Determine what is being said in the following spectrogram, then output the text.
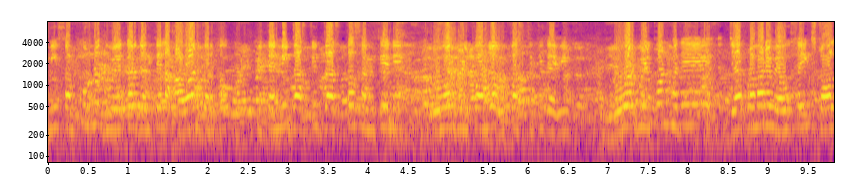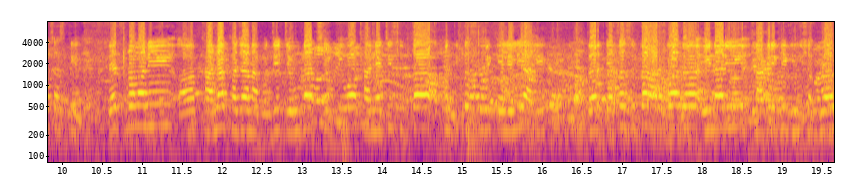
मी संपूर्ण धुळेकर जनतेला आवाहन करतो की त्यांनी जास्तीत जास्त संख्येने गोवर बिल्डकॉनला उपस्थिती द्यावी. गोवर बिल्डकॉनमध्ये ज्याप्रमाणे व्यावसायिक स्टॉल्स असतील त्याचप्रमाणे खाना खजाना म्हणजे जेवणाची किंवा खाण्याची सुद्धा आपण तिथं सोय केलेली आहे. तर त्याचा सुद्धा आस्वाद येणारी नागरिक हे घेऊ शकतात.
